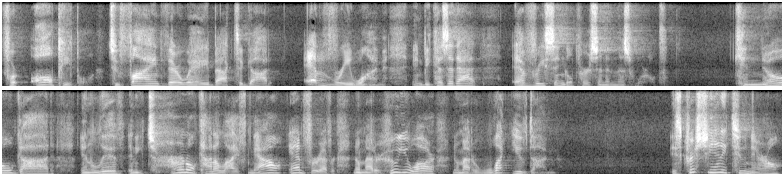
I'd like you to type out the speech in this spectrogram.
for all people to find their way back to God. Everyone. And because of that, every single person in this world can know God and live an eternal kind of life now and forever, no matter who you are, no matter what you've done. Is Christianity too narrow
